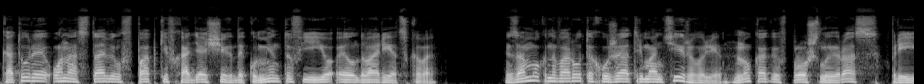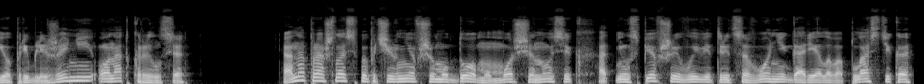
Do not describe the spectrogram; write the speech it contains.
которое он оставил в папке входящих документов ее Эл Дворецкого. Замок на воротах уже отремонтировали, но как и в прошлый раз, при ее приближении он открылся. Она прошлась по почерневшему дому, морща носик от не успевшей выветриться вони горелого пластика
